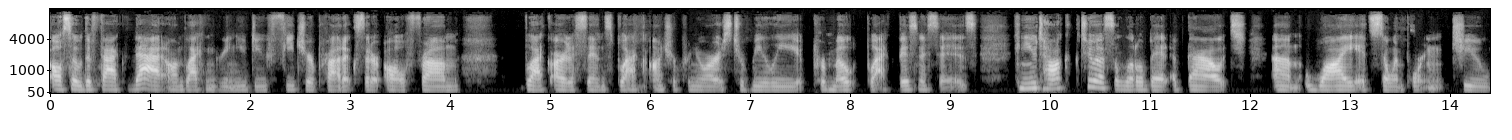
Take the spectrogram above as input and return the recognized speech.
also the fact that on Black and Green you do feature products that are all from black artisans, black entrepreneurs to really promote black businesses. Can you talk to us a little bit about um, why it's so important to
